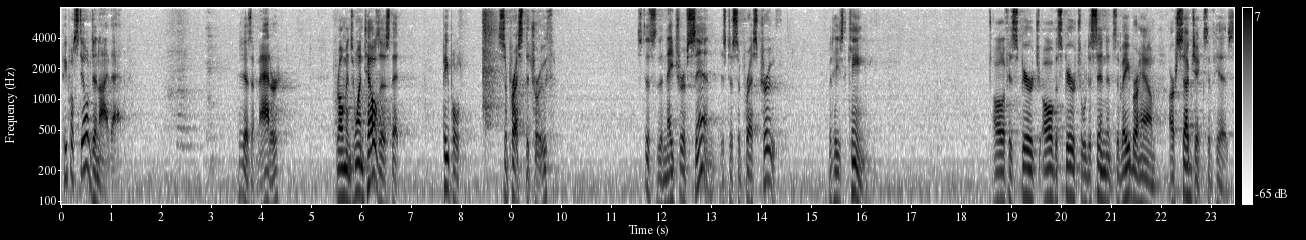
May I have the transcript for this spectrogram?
People still deny that. It doesn't matter. Romans 1 tells us that people suppress the truth. It's just the nature of sin is to suppress truth. But he's the king. All of his spiritual all the spiritual descendants of Abraham are subjects of his.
